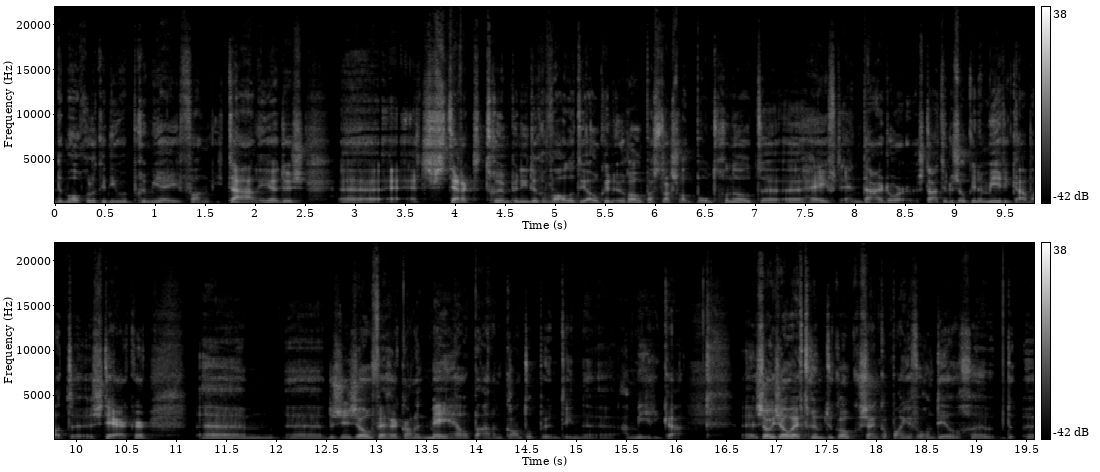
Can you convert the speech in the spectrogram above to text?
de mogelijke nieuwe premier van Italië. Dus het sterkt Trump in ieder geval dat hij ook in Europa straks wat bondgenoten heeft en daardoor staat hij dus ook in Amerika wat sterker. Um, dus in zoverre kan het meehelpen aan een kantelpunt in Amerika. Uh, sowieso heeft Trump natuurlijk ook zijn campagne voor een deel ge, uh,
